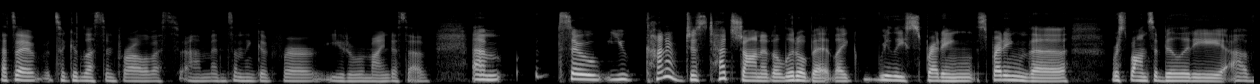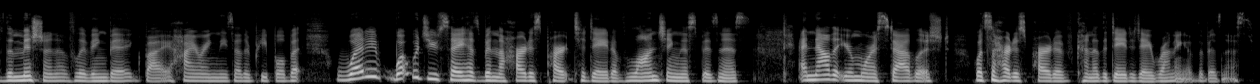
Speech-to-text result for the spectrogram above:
That's a it's a good lesson for all of us um, and something good for you to remind us of. Um, so you kind of just touched on it a little bit like really spreading spreading the responsibility of the mission of living big by hiring these other people. But what if, what would you say has been the hardest part to date of launching this business? And now that you're more established what's the hardest part of kind of the day-to-day running of the business?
